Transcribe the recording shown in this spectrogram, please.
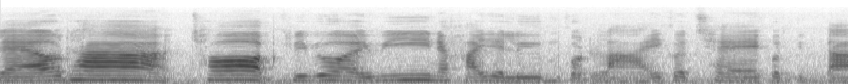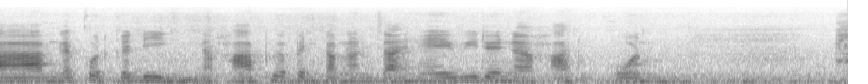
แล้วถ้าชอบคลิปวิดีโอไอวี่นะคะ อย่าลืมกดไลค์กดแชร์ กดติดตาม และกดกระดิ่งนะคะ เพื่อเป็นกำลังใจให้ไอวี่ด้วยนะคะ ทุกคนธ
